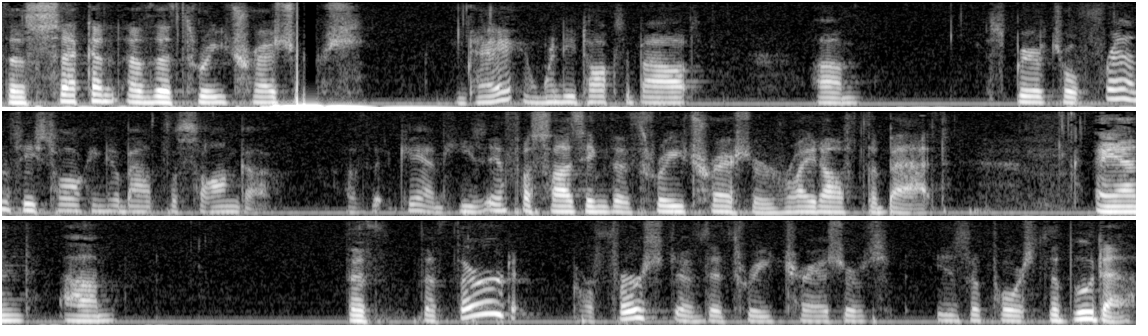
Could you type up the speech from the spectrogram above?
the second of the three treasures. Okay? And when he talks about um, spiritual friends, he's talking about the Sangha. Again, he's emphasizing the three treasures right off the bat. And um, the, the third or first of the three treasures is, of course, the Buddha.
